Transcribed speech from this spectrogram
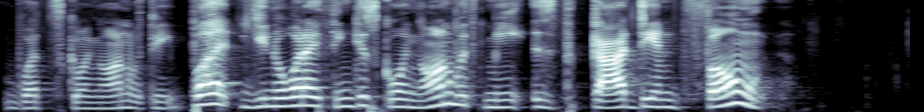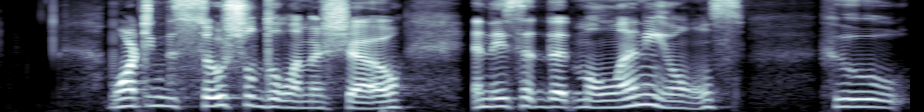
what's going on with me. But you know what I think is going on with me is the goddamn phone. I'm watching the Social Dilemma show, and they said that millennials who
